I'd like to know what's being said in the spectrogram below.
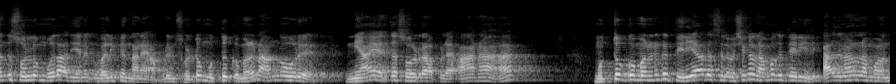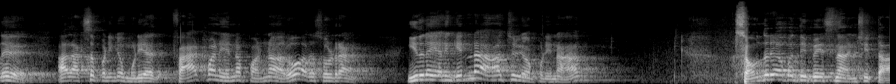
வந்து சொல்லும்போது அது எனக்கு வலிக்கும் தானே அப்படின்னு சொல்லிட்டு முத்துக்குமரன் அங்கே ஒரு நியாயத்தை சொல்கிறாப்புல ஆனால் முத்துக்குமரனுக்கு தெரியாத சில விஷயங்கள் நமக்கு தெரியுது. அதனால நம்ம வந்து அதை அக்செப்ட் பண்ணிக்க முடியாது. ஃபேட் பண்ணி என்ன பண்ணாரோ அதை சொல்கிறாங்க இதில் எனக்கு என்ன ஆச்சரியம் அப்படின்னா சௌந்தர்யா பத்தி பேசின அன்ஷிதா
